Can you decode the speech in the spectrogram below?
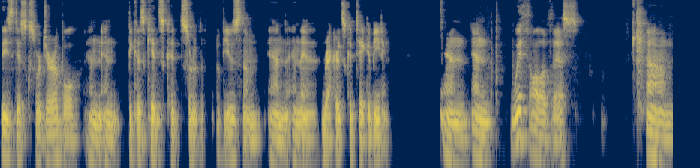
these discs were durable and, and because kids could sort of abuse them and, and the records could take a beating. And, and with all of this, um,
